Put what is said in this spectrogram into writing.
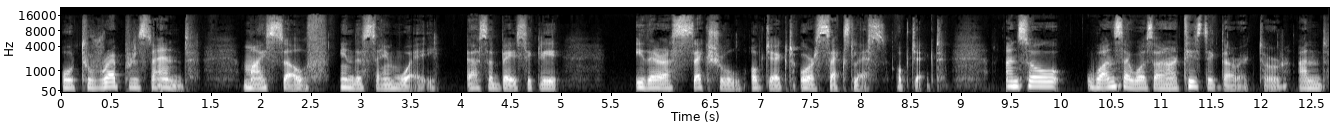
or to represent myself in the same way as a basically either a sexual object or a sexless object. And so once I was an artistic director, and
